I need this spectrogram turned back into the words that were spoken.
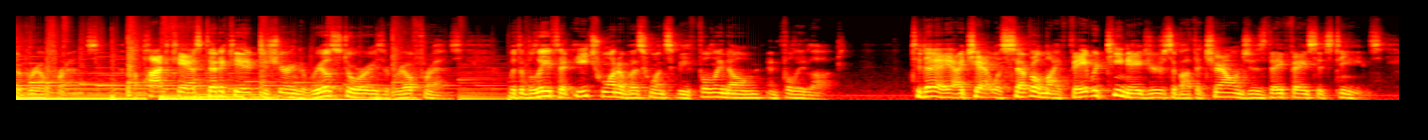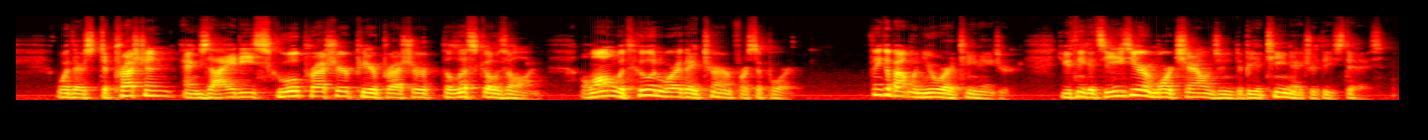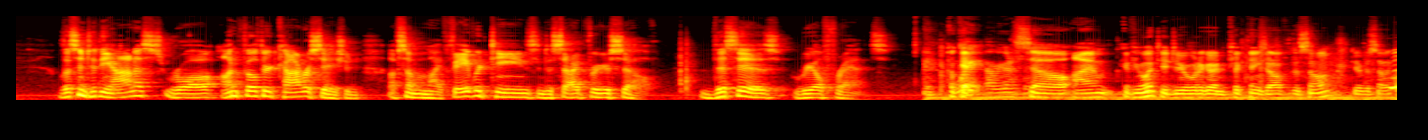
Of Real Friends, a podcast dedicated to sharing the real stories of real friends with the belief that each one of us wants to be fully known and fully loved. Today, I chat with several of my favorite teenagers about the challenges they face as teens. Whether it's depression, anxiety, school pressure, peer pressure, the list goes on, along with who and where they turn for support. Think about when you were a teenager. Do you think it's easier or more challenging to be a teenager these days? Listen to the honest, raw, unfiltered conversation of some of my favorite teens and decide for yourself. This is Real Friends. Okay, Wait, are we gonna so I'm. If you want to, do you want to go ahead and kick things off with a song? Do you have a song?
